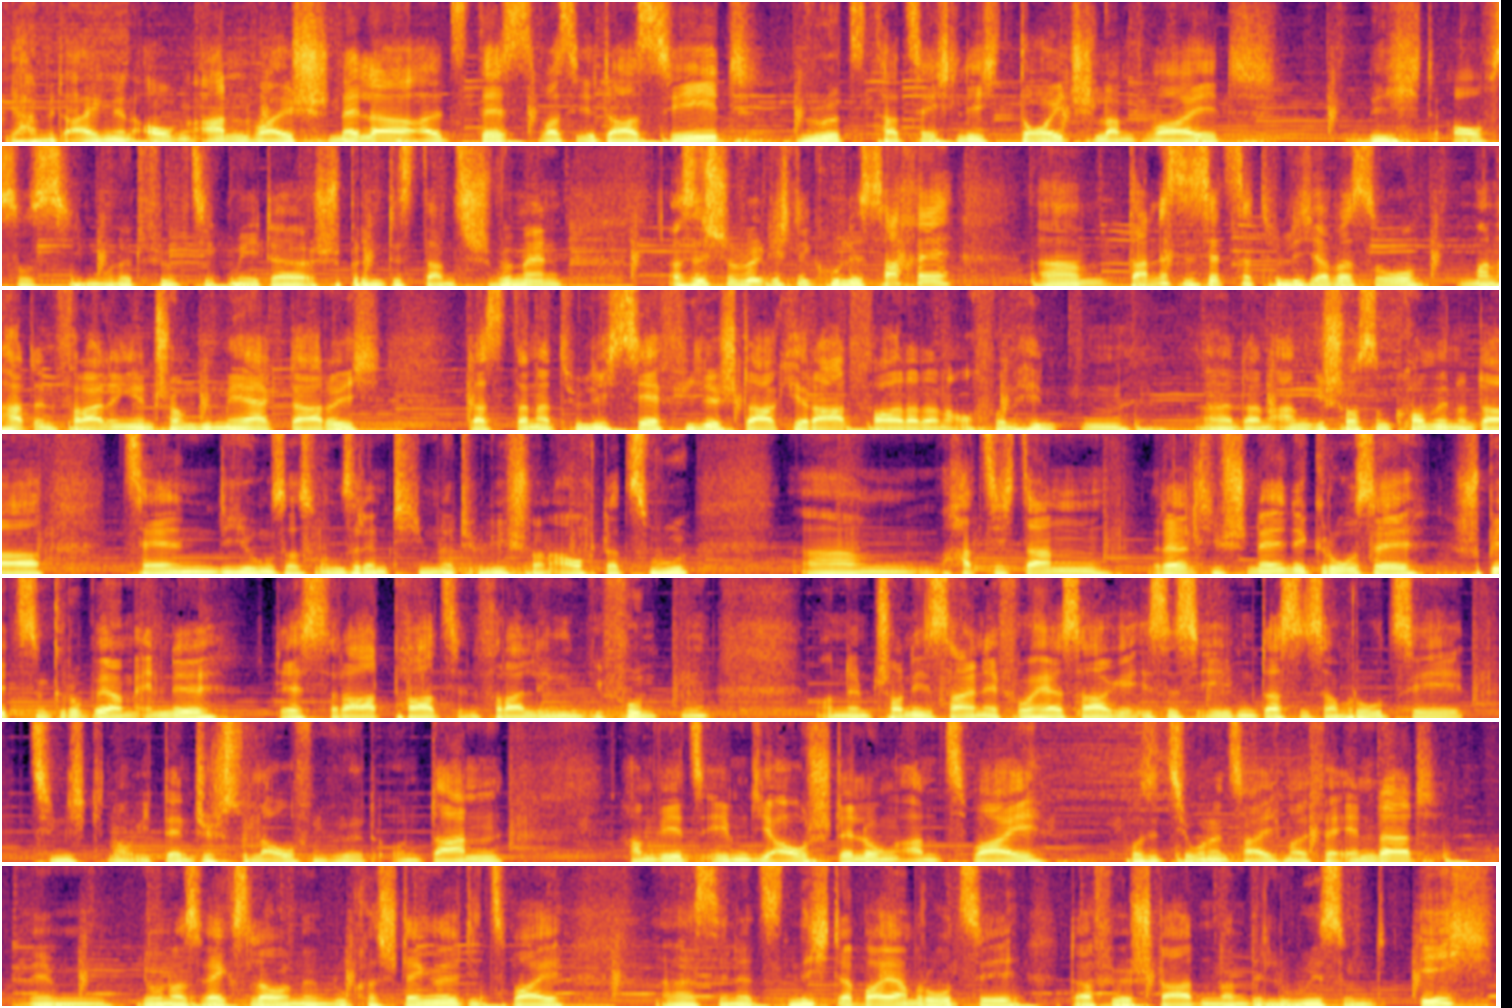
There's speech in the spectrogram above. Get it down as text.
ja, mit eigenen Augen an, weil schneller als das, was ihr da seht, wird tatsächlich deutschlandweit nicht auf so 750 Meter Sprintdistanz schwimmen. Das ist schon wirklich eine coole Sache. Ähm, dann ist es jetzt natürlich aber so, man hat in Freilingen schon gemerkt, dadurch, dass da natürlich sehr viele starke Radfahrer dann auch von hinten äh, dann angeschossen kommen und da zählen die Jungs aus unserem Team natürlich schon auch dazu. Ähm, hat sich dann relativ schnell eine große Spitzengruppe am Ende des Radparts in Freilingen gefunden. Und dem Johnny seine Vorhersage ist es eben, dass es am Rotsee ziemlich genau identisch so laufen wird. Und dann haben wir jetzt eben die Aufstellung an zwei Positionen, sage ich mal, verändert. Mit dem Jonas Wechsler und mit dem Lukas Stengel. Die zwei äh, sind jetzt nicht dabei am Rotsee. Dafür starten dann der Luis und ich.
